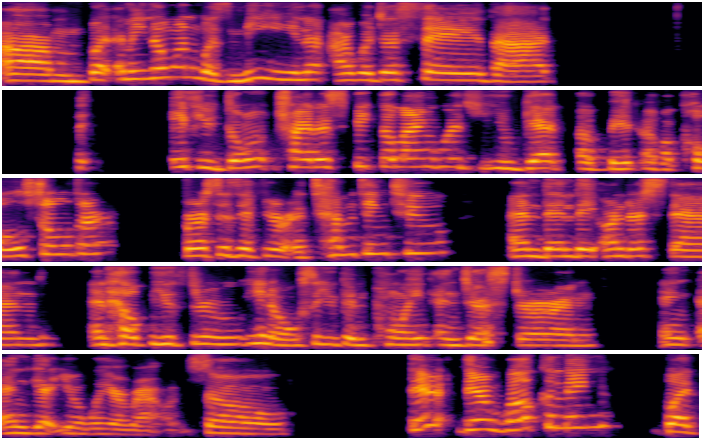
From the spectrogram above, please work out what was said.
Um, but I mean, no one was mean. I would just say that if you don't try to speak the language, you get a bit of a cold shoulder versus if you're attempting to, and then they understand and help you through, you know, so you can point and gesture and and, and get your way around. So they're they're welcoming, but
